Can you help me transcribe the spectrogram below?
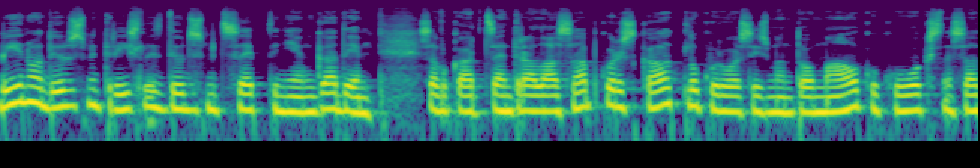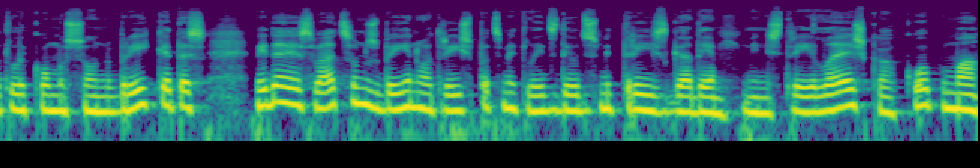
bija no 23 līdz 27 gadiem. Savukārt centrālās apkuras katlu, kuros izmanto malku, koksnes, atlikumus, atlikumus un briketes, vidējais vecums bija no 13 līdz 23 gadiem. Ministrija lēš, ka kopumā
